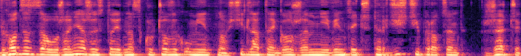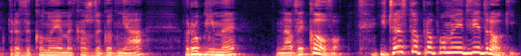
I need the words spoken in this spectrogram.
Wychodzę z założenia, że jest to jedna z kluczowych umiejętności, dlatego że mniej więcej 40% rzeczy, które wykonujemy każdego dnia, robimy nawykowo. I często proponuję dwie drogi:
